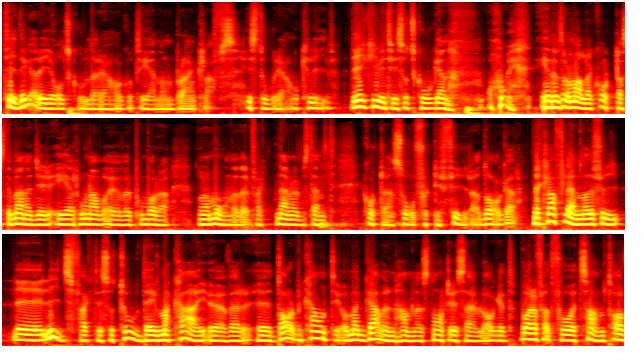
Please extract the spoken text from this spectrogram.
tidigare i Old School där jag har gått igenom Brian Cloughs historia och liv. Det gick givetvis åt skogen och en av de allra kortaste manager-erorna var över på bara några månader. Närmare bestämt kortare än så, 44 dagar. När Clough lämnade för eh, Leeds faktiskt så tog Dave Mackay över Darby Derby County och McGovern hamnade snart i reservlaget. Bara för att få ett samtal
